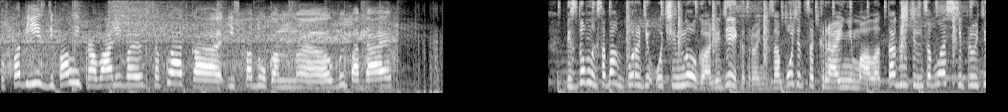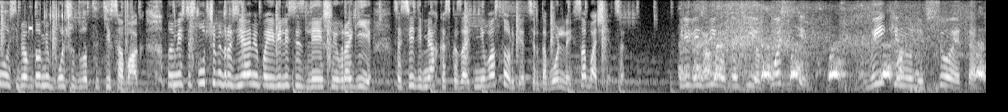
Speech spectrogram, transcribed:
В подъезде полы проваливаются, кладка из-под окон э, выпадает. Бездомных собак в городе очень много, а людей, которые о них заботятся, крайне мало. Так жительница Власихи приютила у себя в доме больше 20 собак. Но вместе с лучшими друзьями появились и злейшие враги. Соседи, мягко сказать, не в восторге от сердобольной собачницы. Привезли вот такие кости, выкинули все это.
